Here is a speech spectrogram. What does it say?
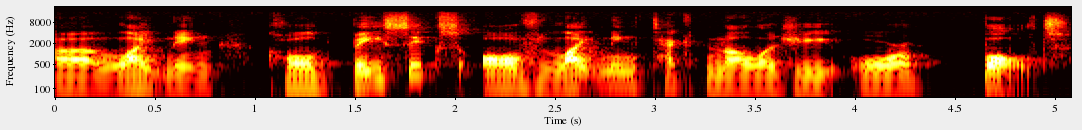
uh, Lightning called Basics of Lightning Technology or BOLT.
